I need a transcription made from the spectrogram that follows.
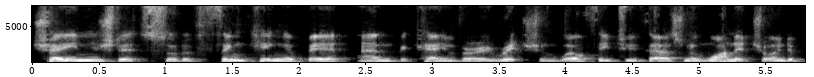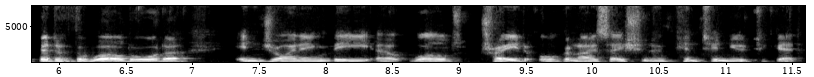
changed its sort of thinking a bit and became very rich and wealthy. 2001, it joined a bit of the world order in joining the uh, World Trade Organization and continued to get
